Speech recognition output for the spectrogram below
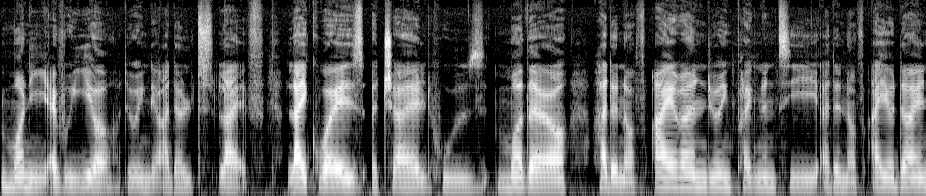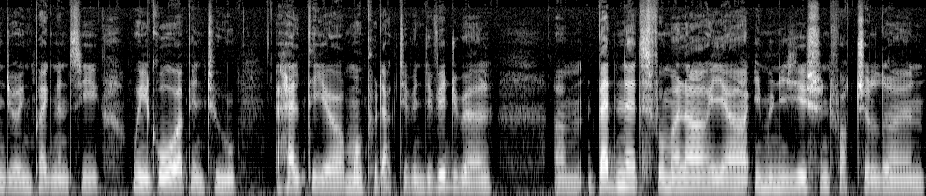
money every year during their adult life. Likewise, a child whose mother had enough iron during pregnancy, had enough iodine during pregnancy, will grow up into a healthier, more productive individual. Um, bed nets for malaria, immunization for children,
